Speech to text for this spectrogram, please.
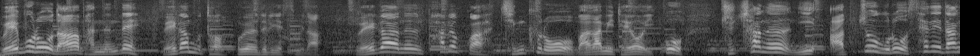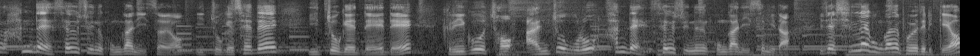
외부로 나와 봤는데 외관부터 보여드리겠습니다. 외관은 파벽과 징크로 마감이 되어 있고 주차는 이 앞쪽으로 세대당 한 대 세울 수 있는 공간이 있어요. 이쪽에 세 대, 이쪽에 네 대, 그리고 저 안쪽으로 한 대 세울 수 있는 공간이 있습니다. 이제 실내 공간을 보여드릴게요.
